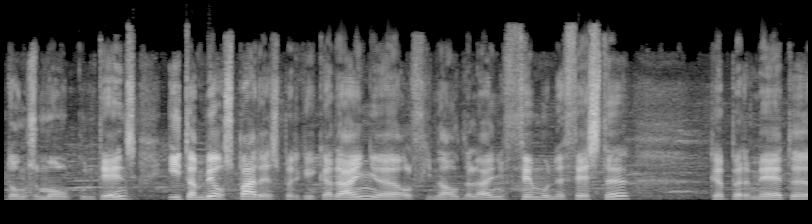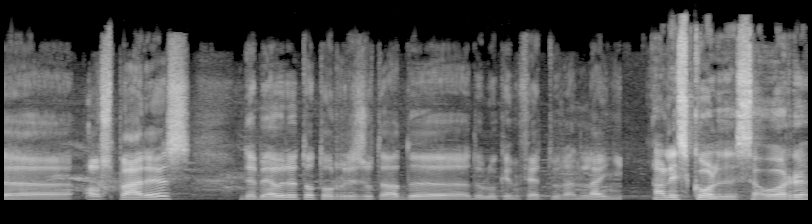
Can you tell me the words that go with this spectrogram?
doncs molt contents, i també els pares, perquè cada any, eh, al final de l'any, fem una festa que permet eh, als pares de veure tot el resultat de, de lo que hem fet durant l'any. A l'escola de Saorra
